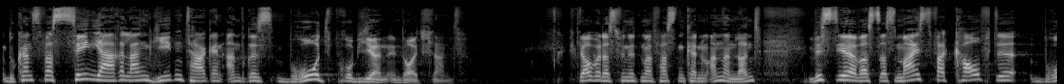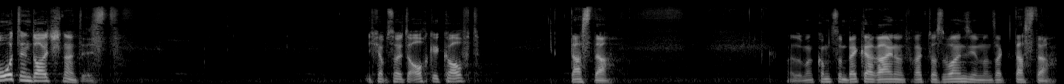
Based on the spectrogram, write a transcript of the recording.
du kannst fast zehn Jahre lang jeden Tag ein anderes Brot probieren in Deutschland. Ich glaube, das findet man fast in keinem anderen Land. Wisst ihr, was das meistverkaufte Brot in Deutschland ist? Ich habe es heute auch gekauft. Das da. Also man kommt zum Bäcker rein und fragt, was wollen Sie? Und man sagt, das da.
